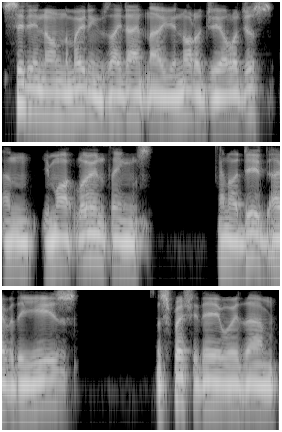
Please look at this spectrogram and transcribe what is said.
"Sit in on the meetings. They don't know you're not a geologist, and you might learn things." And I did over the years. especially there with um,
